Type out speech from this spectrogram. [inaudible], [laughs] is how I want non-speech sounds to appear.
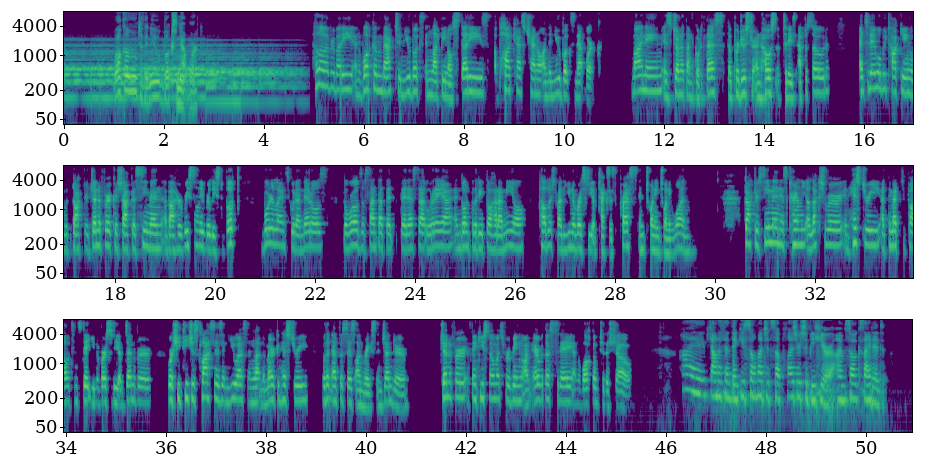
Welcome to the New Books Network. Hello, everybody, and welcome back to New Books in Latino Studies, a podcast channel on the New Books Network. My name is Jonathan Cortez, the producer and host of today's episode. And today we'll be talking with Dr. Jennifer Kashaka Seman about her recently released book, Borderlands Curanderos The Worlds of Santa Teresa Urrea and Don Pedrito Jaramillo, published by the University of Texas Press in 2021. Dr. Seman is currently a lecturer in history at the Metropolitan State University of Denver, where she teaches classes in US and Latin American history with an emphasis on race and gender. Jennifer, thank you so much for being on air with us today and welcome to the show. Hi, Jonathan. Thank you so much. It's a pleasure to be here. I'm so excited.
